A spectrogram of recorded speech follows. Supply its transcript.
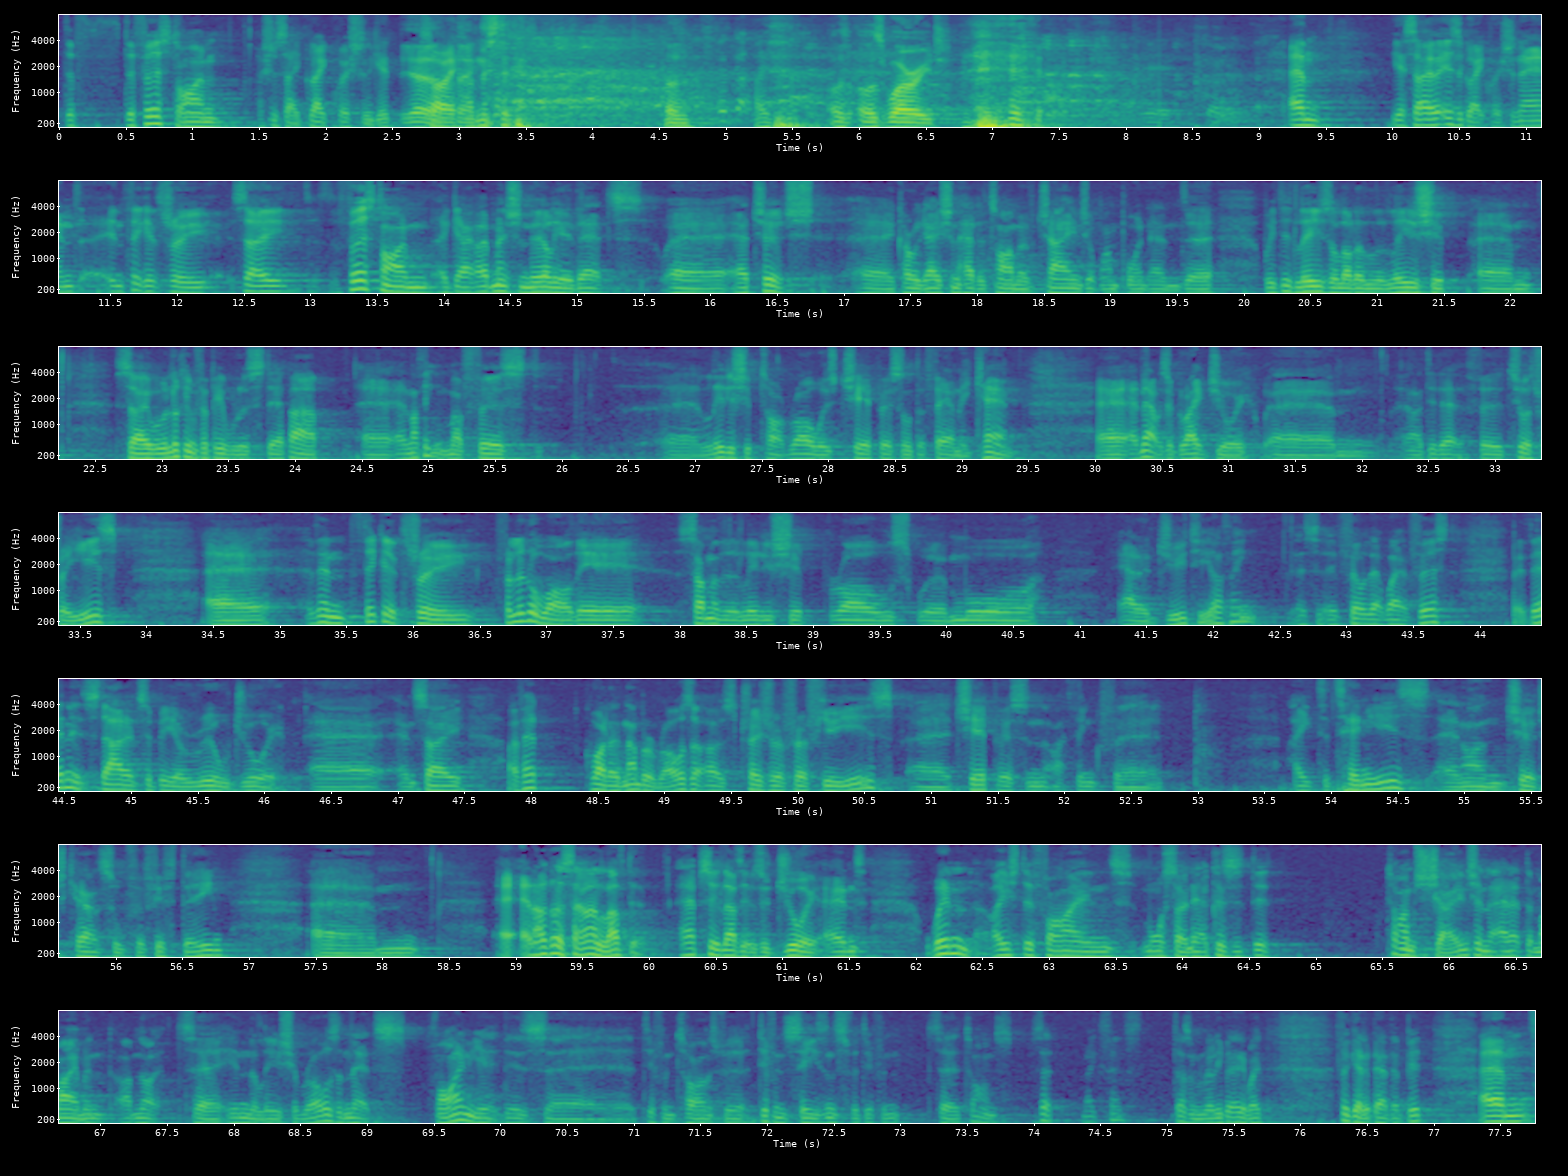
the, f- the first time, I should say, great question again. Yeah, Sorry, thanks. I missed it. I, was, I was worried. um, yeah, so it is a great question. And in thinking through, so the first time, again, I mentioned earlier that uh, our church uh, congregation had a time of change at one point, and uh, we did lose a lot of the leadership. Um, so we are looking for people to step up. Uh, and I think my first uh, leadership type role was chairperson of the family camp. Uh, and that was a great joy. Um, I did that for two or three years. and then thinking it through, for a little while there, some of the leadership roles were more out of duty, I think. It felt that way at first. But then it started to be a real joy. Uh, and so I've had quite a number of roles. I was treasurer for a few years, uh, chairperson, I think, for eight to ten years, and on church council for 15. Um, and I've got to say, I loved it. Absolutely loved it. It was a joy. And when I used to find more so now, because times change, and, and, at the moment I'm not uh, in the leadership roles, and that's fine. Yeah, there's uh, different times for different seasons for different uh, times. Does that make sense? Doesn't really, but anyway, forget about that bit. Um,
